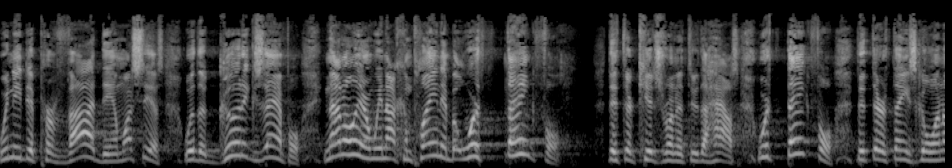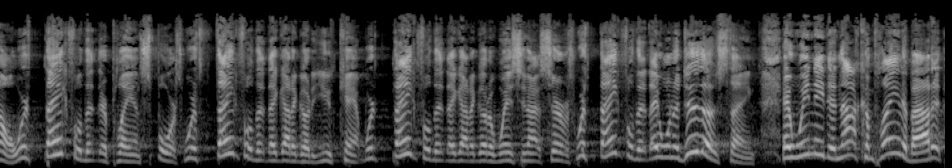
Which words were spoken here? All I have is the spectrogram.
We need to provide them, watch this, with a good example. Not only are we not complaining, but we're thankful that their kids running through the house. We're thankful that there are things going on. We're thankful that they're playing sports. We're thankful that they got to go to youth camp. We're thankful that they got to go to Wednesday night service. We're thankful that they want to do those things. And we need to not complain about it.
